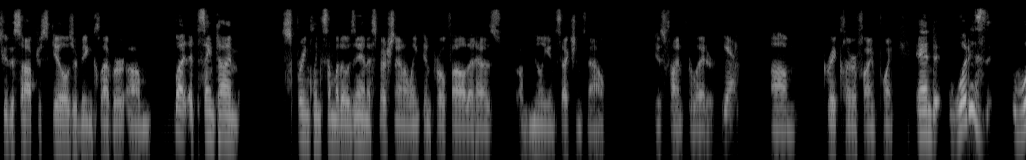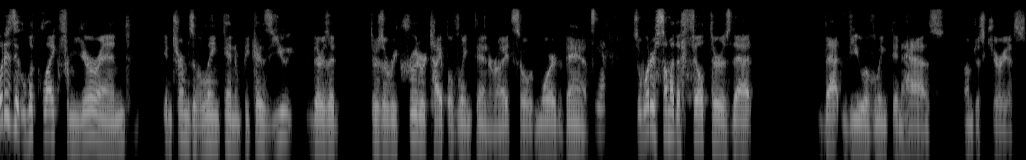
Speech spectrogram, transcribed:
to the softer skills or being clever. Um, but at the same time, sprinkling some of those in, especially on a LinkedIn profile that has a million sections now, is fine for later. Yeah. Um, great clarifying point. And what is what does it look like from your end in terms of LinkedIn? Because you there's a there's a recruiter type of LinkedIn, right? So more advanced. Yeah. So what are some of the filters that that view of LinkedIn has? I'm just curious.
